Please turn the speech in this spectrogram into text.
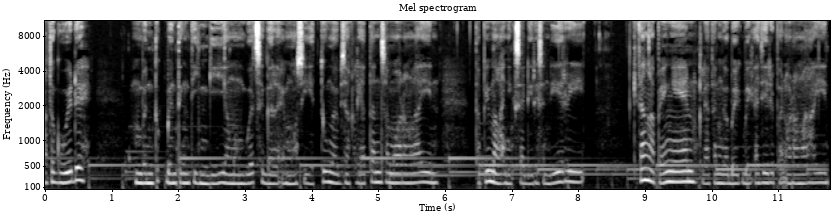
atau gue deh, membentuk benteng tinggi yang membuat segala emosi itu gak bisa kelihatan sama orang lain, tapi malah nyiksa diri sendiri. Kita nggak pengen kelihatan nggak baik-baik aja di depan orang lain.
